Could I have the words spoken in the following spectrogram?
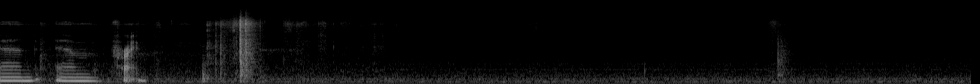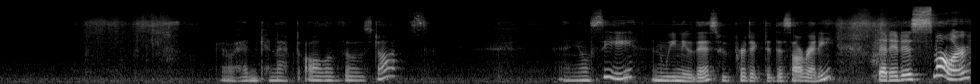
And M prime. Go ahead and connect all of those dots. And you'll see, and we knew this, we predicted this already, that it is smaller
